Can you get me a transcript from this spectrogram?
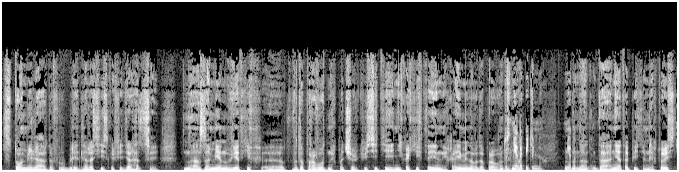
100 миллиардов рублей для Российской Федерации на замену ветхих э, водопроводных, подчеркиваю, сетей, не каких-то иных, а именно водопроводных. Ну, то есть неотопительных. Да, да, неотопительных. То есть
